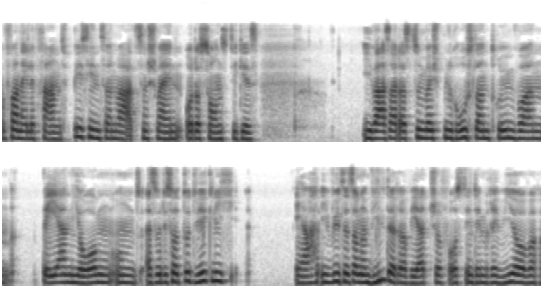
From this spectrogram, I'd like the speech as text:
von Elefant bis hin zu einem Warzenschwein oder sonstiges. Ich weiß auch, dass zum Beispiel in Russland drüben waren Bären jagen und also das hat dort wirklich, ja, ich würde sagen ein wilderer Wert schon fast in dem Revier, aber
